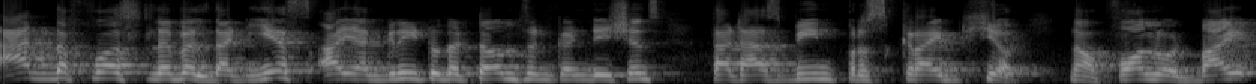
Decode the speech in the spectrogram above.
at the first level that yes, I agree to the terms and conditions that has been prescribed here. Now followed by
